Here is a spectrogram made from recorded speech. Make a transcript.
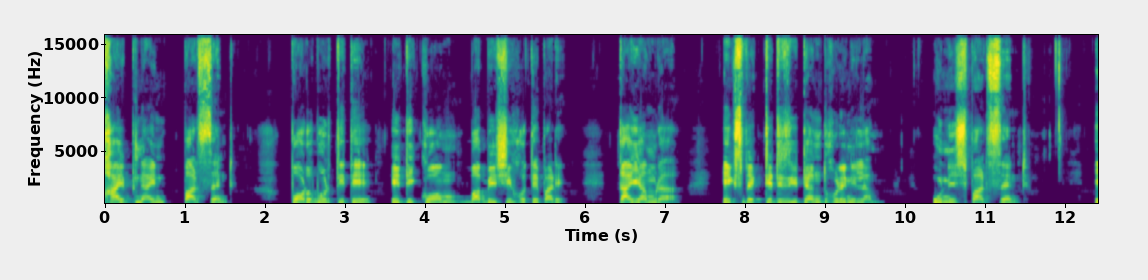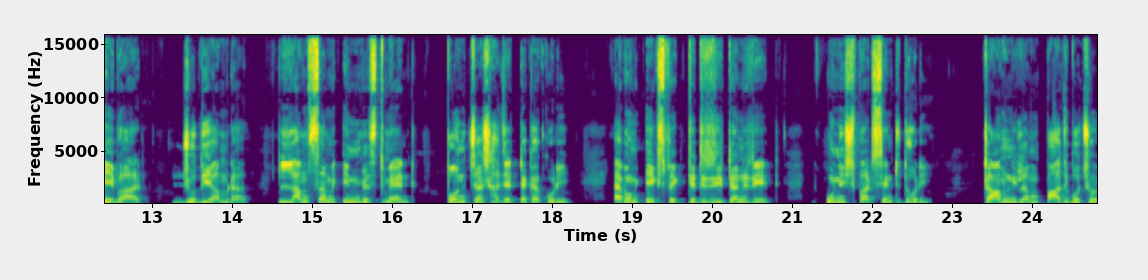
five nine percent পরবর্তীতে এটি কম বা বেশি হতে পারে। তাই আমরা এক্সপেক্টেড রিটার্ন ধরে নিলাম উনিশ পারসেন্ট এবার যদি আমরা লামসাম ইনভেস্টমেন্ট পঞ্চাশ হাজার টাকা করি এবং এক্সপেক্টেড রিটার্ন রেট উনিশ পারসেন্ট ধরি টার্ম নিলাম পাঁচ বছর,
